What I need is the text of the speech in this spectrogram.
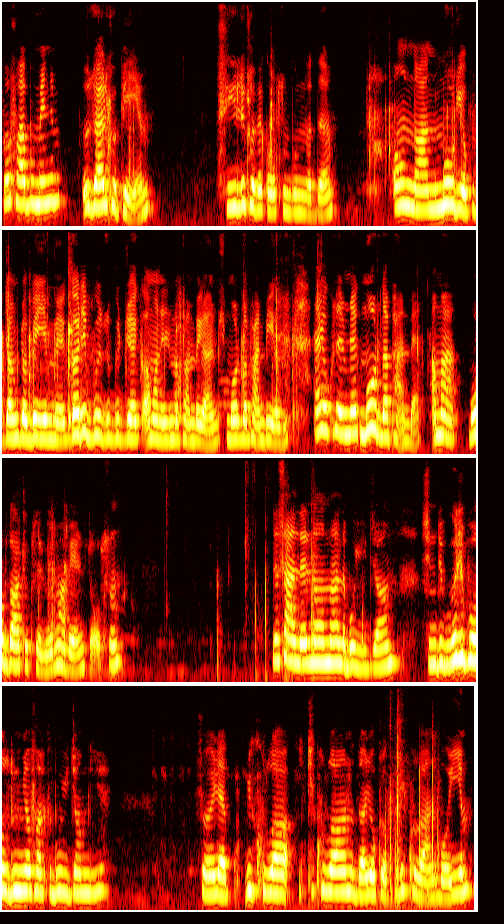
Sefer bu benim özel köpeğim. Sihirli köpek olsun bunun adı. Ondan mor yapacağım göbeğimi. Garip gözükecek. Aman elime pembe gelmiş. Mor da pembe alayım. En çok sevdiğim mor da pembe. Ama mor daha çok seviyorum. Haberiniz olsun. Desenlerini onlarla boyayacağım. Şimdi garip oldum ya farklı boyayacağım diye. Şöyle bir kulağı, iki kulağını da yok yok bir kulağını boyayayım.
